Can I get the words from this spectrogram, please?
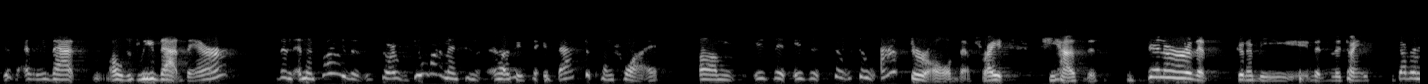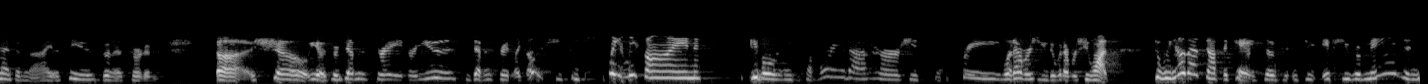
just I leave that. I'll just leave that there. Then and then finally, the, so I do want to mention another thing. Back to Peng Shuai um, is it is it so so after all of this, right? She has this dinner that's going to be the, the Chinese government and the IOC is going to sort of uh, show, you know, sort of demonstrate or use to demonstrate like, oh, she's completely fine. People need to stop worrying about her. She's you know, free, whatever. She can do whatever she wants. So we know that's not the case. So if she, if she remains in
